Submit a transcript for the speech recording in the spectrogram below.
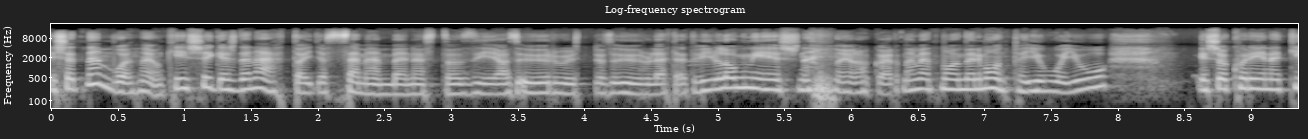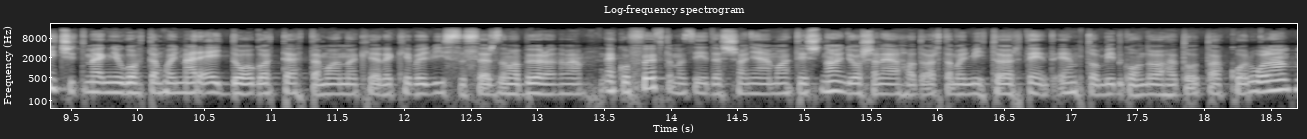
És hát nem volt nagyon készséges, de látta így a szememben ezt az, az, őrült, az őrületet villogni, és nem nagyon akart nemet mondani. Mondta, jó, jó. És akkor én egy kicsit megnyugodtam, hogy már egy dolgot tettem annak érdekében, hogy visszaszerzem a bőröndömet. Ekkor fölhívtam az édesanyámat, és nagyon gyorsan elhadartam, hogy mi történt. Én nem tudom, mit gondolhatott akkor rólam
